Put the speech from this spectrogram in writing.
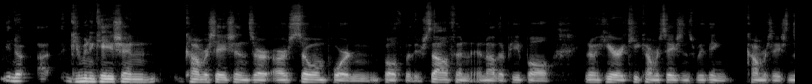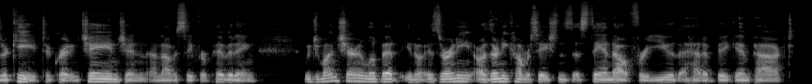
You know uh, communication conversations are, are so important both with yourself and, and other people. You know here at key conversations we think conversations are key to creating change and, and obviously for pivoting. Would you mind sharing a little bit you know is there any are there any conversations that stand out for you that had a big impact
